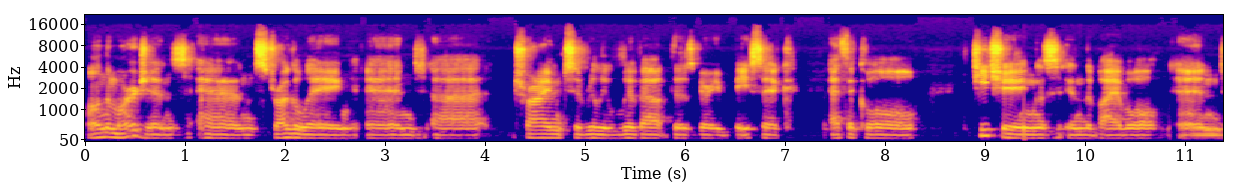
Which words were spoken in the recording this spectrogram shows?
on the margins and struggling and uh, trying to really live out those very basic ethical teachings in the Bible. And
